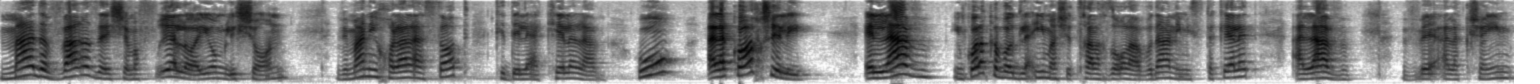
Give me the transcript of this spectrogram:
מה הדבר הזה שמפריע לו היום לישון, ומה אני יכולה לעשות כדי להקל עליו. הוא הלקוח שלי. אליו, עם כל הכבוד לאימא שצריכה לחזור לעבודה, אני מסתכלת עליו. ועל הקשיים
